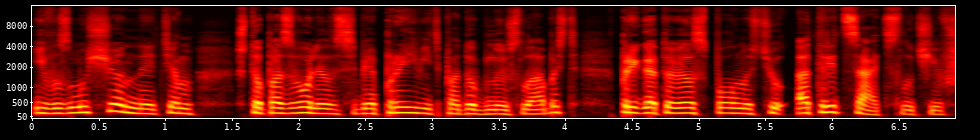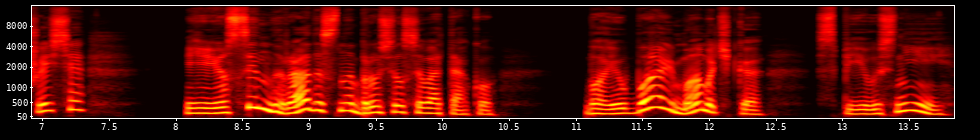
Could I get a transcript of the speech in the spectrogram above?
и возмущенная тем, что позволила себе проявить подобную слабость, приготовилась полностью отрицать случившееся, ее сын радостно бросился в атаку. «Баю-бай, мамочка, спи, усни.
